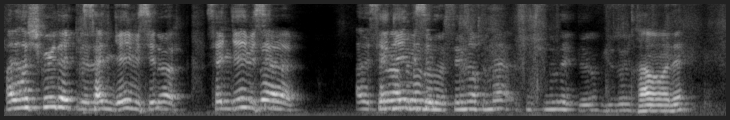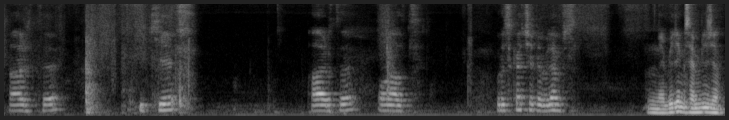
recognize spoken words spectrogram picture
Hadi Haşiko'yu da ekleyelim. Sen gay misin? Dur. Sen gay Dur. Hadi Sen senin gay hatırına misin? dur. Senin hatırına şimdi şunu da ekliyorum. 112 Tamam hadi. artı 2 artı 16. Burası kaç yapıyor biliyor musun? Ne bileyim sen bileceksin.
